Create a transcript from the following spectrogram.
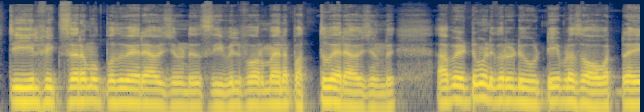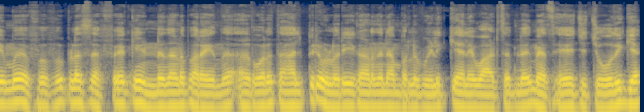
സ്റ്റീൽ ഫിക്സർ മുപ്പത് പേരെ ആവശ്യമുണ്ട്. സിവിൽ ഫോർമാനെ പത്ത് പേരെ ആവശ്യമുണ്ട്. അപ്പോൾ എട്ട് മണിക്കൂർ duty plus overtime F F plus F ഒക്കെ ഉണ്ടെന്നാണ് പറയുന്നത്. അതുപോലെ താല്പര്യമുള്ളവർ ഈ കാണുന്ന നമ്പറിൽ വിളിക്കുക അല്ലെങ്കിൽ വാട്സപ്പിൽ മെസ്സേജ് അയച്ച് ചോദിക്കുക.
